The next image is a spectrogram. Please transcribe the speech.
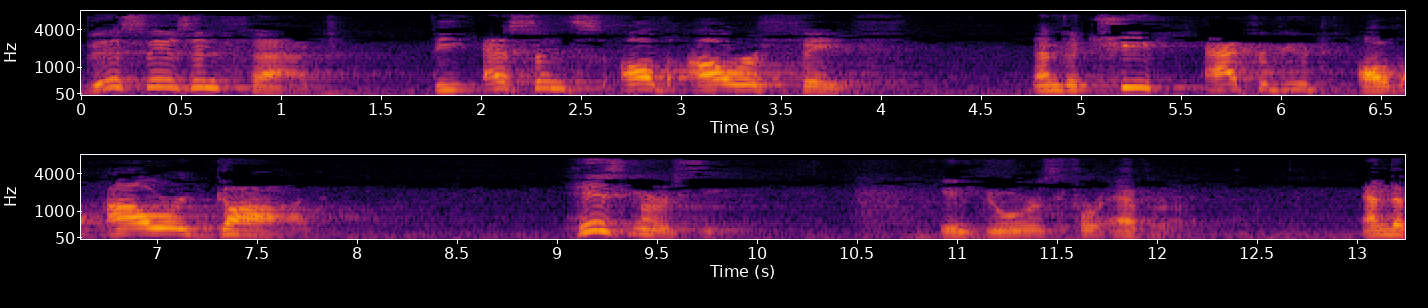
This is, in fact, the essence of our faith and the chief attribute of our God. His mercy endures forever. And the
